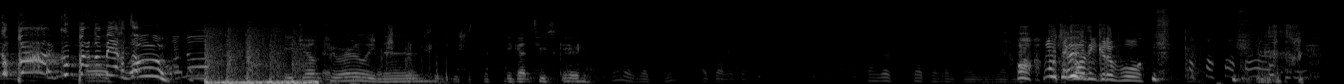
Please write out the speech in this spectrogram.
coupe pas Coupe pas de merde Oh! He jumped too early, man. He got too scared. Oh, multi-clothing gravou.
